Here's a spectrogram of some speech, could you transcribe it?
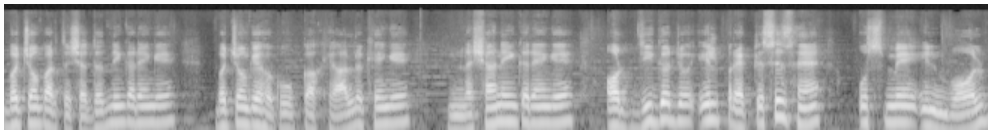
बच्चों पर तशद नहीं करेंगे, बच्चों के हकूक़ का ख्याल रखेंगे, नशा नहीं करेंगे और दीगर जो इल प्रैक्टिस हैं, उसमें इन्वॉल्व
